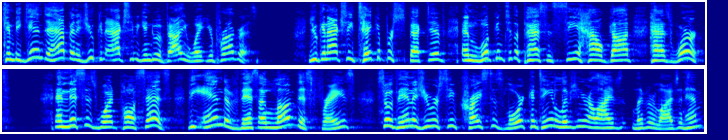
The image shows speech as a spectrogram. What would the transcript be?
can begin to happen is you can actually begin to evaluate your progress. You can actually take a perspective and look into the past and see how God has worked. And this is what Paul says. The end of this, I love this phrase. So then, as you receive Christ as Lord, continue to live in your lives, live your lives in Him,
